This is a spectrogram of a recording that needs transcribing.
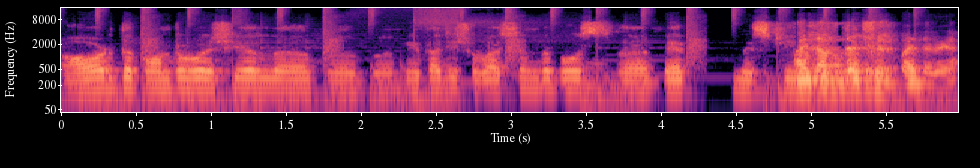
or the controversial uh, uh, uh, Netaji Subhash Chandra Bose death mystery. I love that film, by the way.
